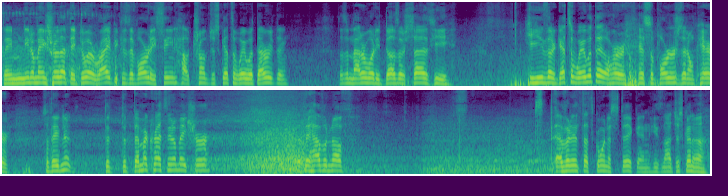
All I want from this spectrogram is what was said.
They need to make sure that they do it right because they've already seen how Trump just gets away with everything. Doesn't matter what he does or says, he he either gets away with it or his supporters they don't care. So they the, the Democrats need to make sure that they have enough evidence that's going to stick and he's not just gonna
